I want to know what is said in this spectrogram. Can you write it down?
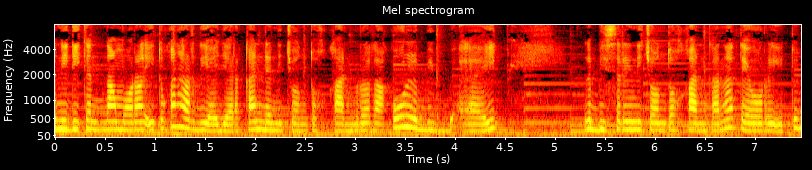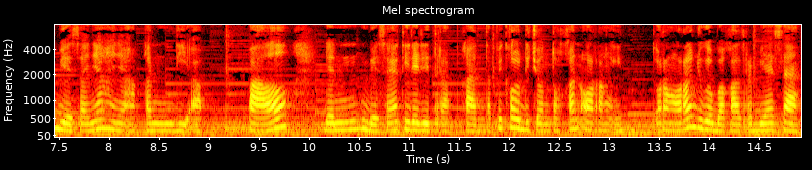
pendidikan tentang moral itu kan harus diajarkan dan dicontohkan menurut aku lebih baik lebih sering dicontohkan karena teori itu biasanya hanya akan diapal dan biasanya tidak diterapkan. Tapi kalau dicontohkan orang orang-orang juga bakal terbiasa.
